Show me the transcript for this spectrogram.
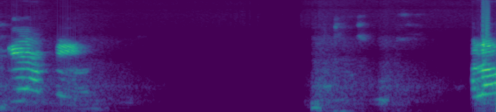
কে আপনি? হ্যালো?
